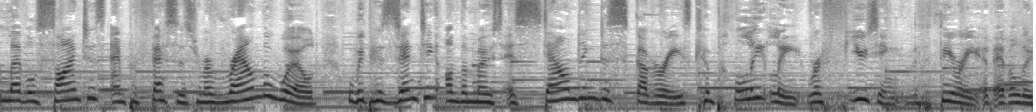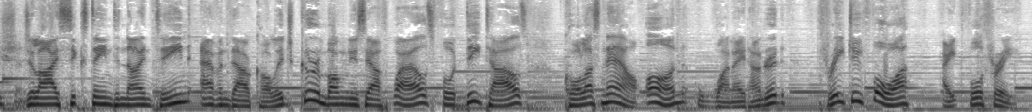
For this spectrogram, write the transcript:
level scientists and professors from around the world will be presenting on the most astounding discoveries, completely refuting the theory of evolution. July 16 to 19, Avondale College, Cooranbong, New South Wales. For details, call us now on 1800 324 843.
